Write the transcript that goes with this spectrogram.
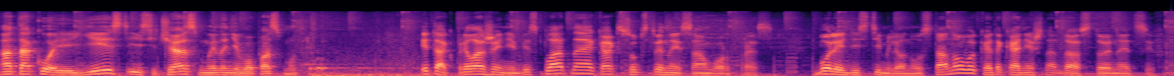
А такое есть и сейчас мы на него посмотрим. Итак, приложение бесплатное, как собственный сам WordPress. Более 10 миллионов установок – это, конечно, достойная цифра.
